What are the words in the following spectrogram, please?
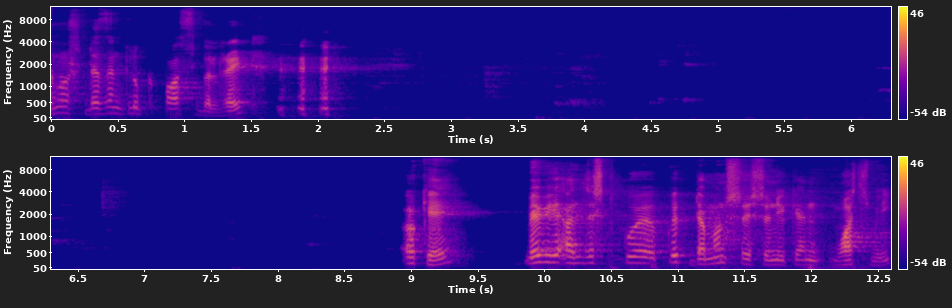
almost does not look possible, right? okay, maybe I will just do a quick demonstration, you can watch me.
